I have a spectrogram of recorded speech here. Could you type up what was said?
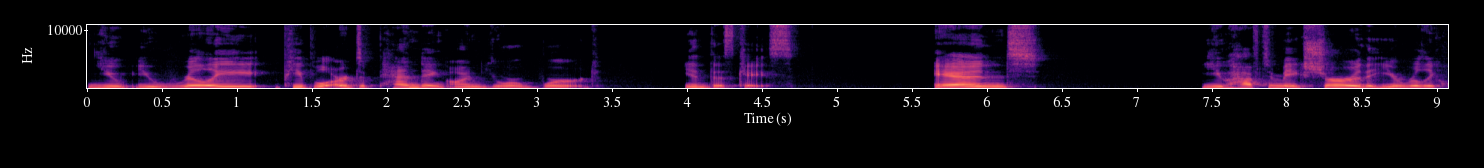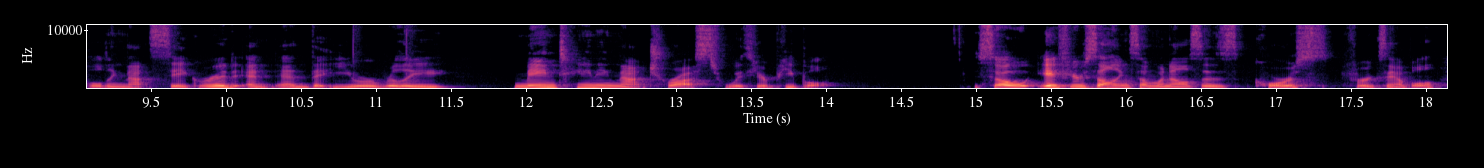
You you really people are depending on your word in this case, and you have to make sure that you're really holding that sacred and and that you're really maintaining that trust with your people. So if you're selling someone else's course, for example,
